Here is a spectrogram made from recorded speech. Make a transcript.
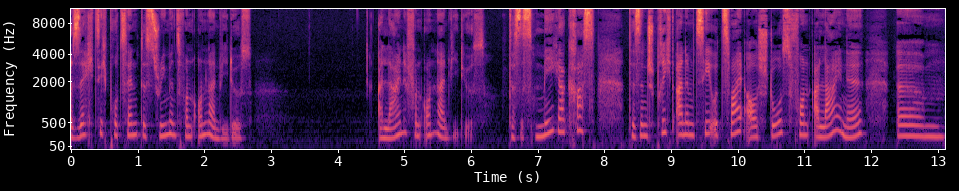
60 Prozent des Streamens von Online-Videos alleine von Online-Videos. Das ist mega krass. Das entspricht einem CO2-Ausstoß von alleine ähm,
